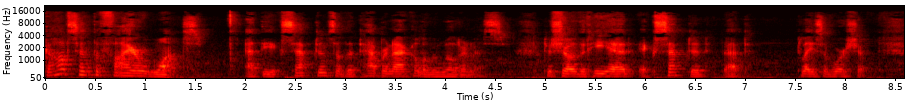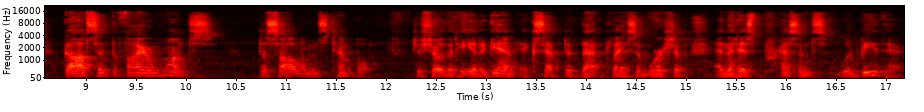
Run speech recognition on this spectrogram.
God sent the fire once at the acceptance of the tabernacle of the wilderness to show that he had accepted that place of worship. God sent the fire once to Solomon's temple to show that he had again accepted that place of worship and that his presence would be there.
